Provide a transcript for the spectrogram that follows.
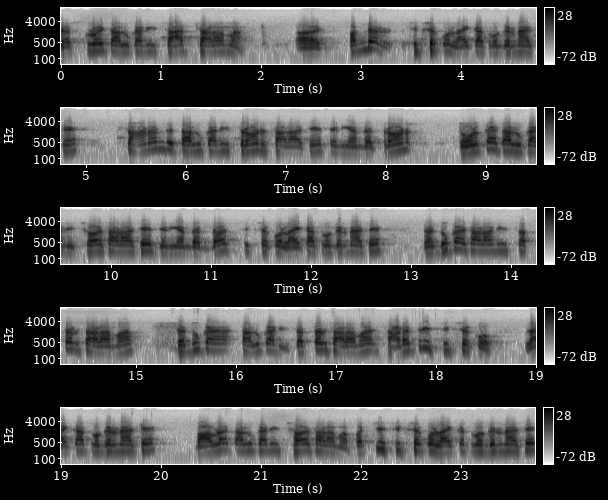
દસક્રોઈ તાલુકાની સાત શાળામાં પંદર શિક્ષકો લાયકાત વગરના છે. સાણંદ તાલુકાની ત્રણ શાળા છે, તેની અંદર ત્રણ. ધોળકા તાલુકાની છ શાળા છે, જેની અંદર દસ શિક્ષકો લાયકાત વગરના છે. ધંધુકા શાળાની સત્તર શાળામાં ધંધુકા તાલુકાની સત્તર શાળામાં સાડત્રીસ શિક્ષકો લાયકાત વગરના છે. બાવળા તાલુકાની છ શાળામાં પચીસ શિક્ષકો લાયકાત વગરના છે.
